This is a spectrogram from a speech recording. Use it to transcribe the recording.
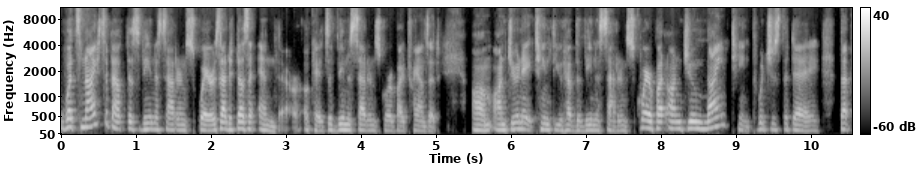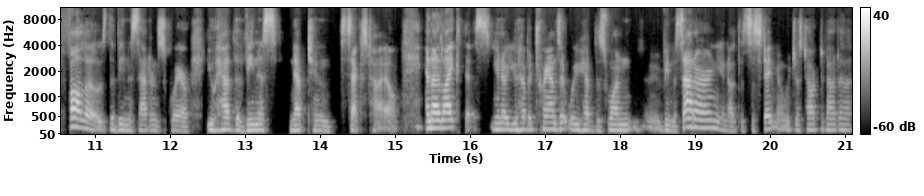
what's nice about this Venus Saturn square is that it doesn't end there. Okay, it's a Venus Saturn square by transit. Um, on June 18th, you have the Venus Saturn square, but on June 19th, which is the day that follows the Venus Saturn square, you have the Venus Neptune sextile. And I like this. You know, you have a transit where you have this one uh, Venus Saturn, you know, that's the statement we just talked about, uh,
